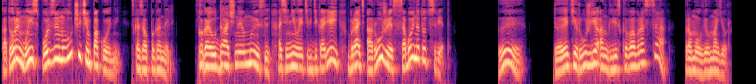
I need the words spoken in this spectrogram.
который мы используем лучше, чем покойный», — сказал Паганель. Какая удачная мысль осенила этих дикарей брать оружие с собой на тот свет. «Э, да эти ружья английского образца», — промолвил майор.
